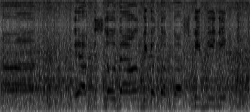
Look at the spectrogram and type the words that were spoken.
Uh, we have to slow down because of the speed limit.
